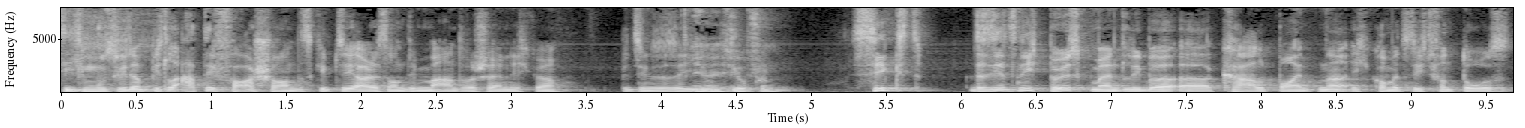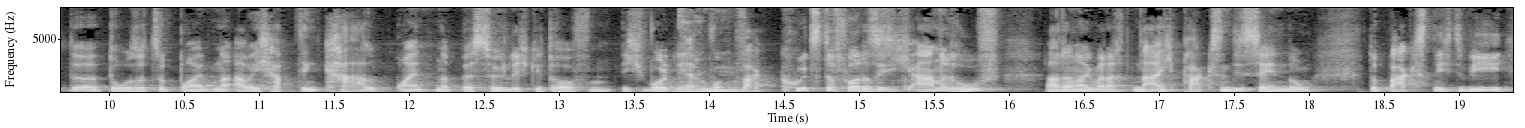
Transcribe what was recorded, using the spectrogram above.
Ich muss wieder ein bisschen ATV schauen. Das gibt's eh alles on demand wahrscheinlich, gell? Beziehungsweise Ja, YouTube. Sixt, das ist jetzt nicht bös gemeint, lieber äh, Karl Pointner. Ich komme jetzt nicht von Dos, äh, Doser zu Pointner, aber ich habe den Karl Pointner persönlich getroffen. Ich wollte, er Warum? war kurz davor, dass ich dich anrufe, aber dann habe ich mir gedacht, na, ich pack's in die Sendung. Du packst nicht wie.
